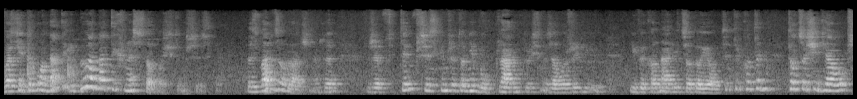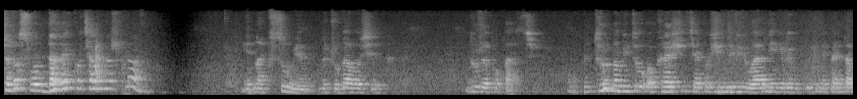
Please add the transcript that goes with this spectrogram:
Właśnie to było naty- i była natychmiastowość w tym wszystkim. To jest bardzo ważne, że, że w tym wszystkim, że to nie był plan, któryśmy założyli i wykonali co do joty, tylko ten, to, co się działo, przerosło daleko cały nasz plan. Jednak w sumie wyczuwało się duże poparcie. Trudno mi tu określić jakoś indywidualnie, nie wiem, nie pamiętam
